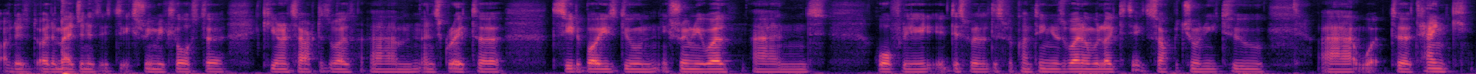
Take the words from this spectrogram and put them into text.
I'd, I'd imagine it's, it's extremely close to Kieran's heart as well. Um, and it's great to see the boys doing extremely well, and hopefully this will this will continue as well. And we'd like to take this opportunity to uh, to thank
